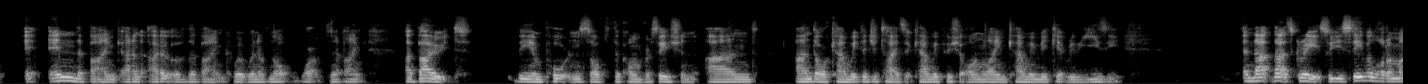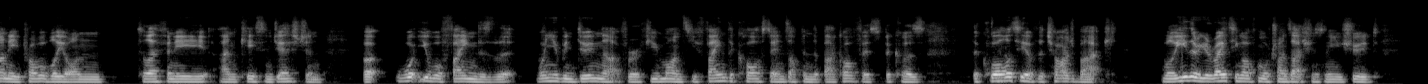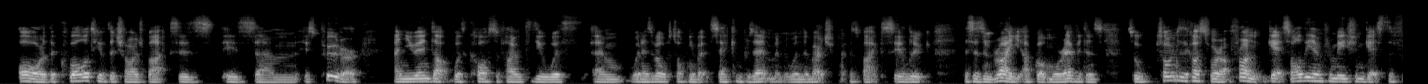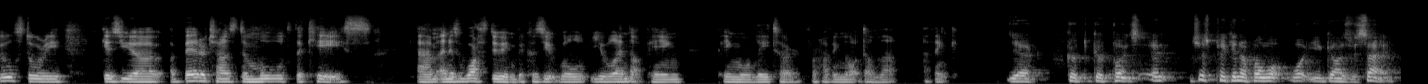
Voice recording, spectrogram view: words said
in the bank and out of the bank, when I've not worked in a bank, about the importance of the conversation and and or can we digitize it? Can we push it online? Can we make it really easy? And that that's great. So you save a lot of money probably on telephony and case ingestion, but what you will find is that when you've been doing that for a few months, you find the cost ends up in the back office because the quality of the chargeback, well, either you're writing off more transactions than you should, or the quality of the chargebacks is is um, is poorer, and you end up with costs of having to deal with um, when Isabel was talking about second presentment, when the merchant comes back to say, look, this isn't right, I've got more evidence. So talking to the customer up front gets all the information, gets the full story, gives you a, a better chance to mold the case, um, and is worth doing because you will you will end up paying more later for having not done that. I think. Yeah, good good points. And just picking up on what what you guys were saying,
